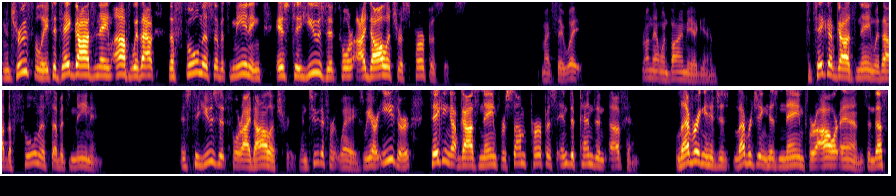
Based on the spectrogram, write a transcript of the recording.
And truthfully, to take God's name up without the fullness of its meaning is to use it for idolatrous purposes. You might say, wait, run that one by me again. To take up God's name without the fullness of its meaning is to use it for idolatry in two different ways. We are either taking up God's name for some purpose independent of Him, leveraging his, leveraging his name for our ends, and thus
